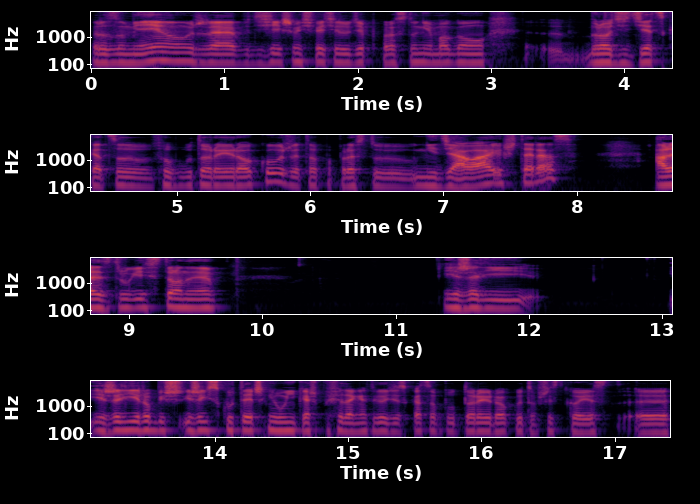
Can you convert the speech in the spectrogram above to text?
rozumieją, że w dzisiejszym świecie ludzie po prostu nie mogą e, rodzić dziecka co po półtorej roku, że to po prostu nie działa już teraz, ale z drugiej strony jeżeli jeżeli robisz, jeżeli skutecznie unikasz posiadania tego dziecka co półtorej roku, to wszystko jest yy,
